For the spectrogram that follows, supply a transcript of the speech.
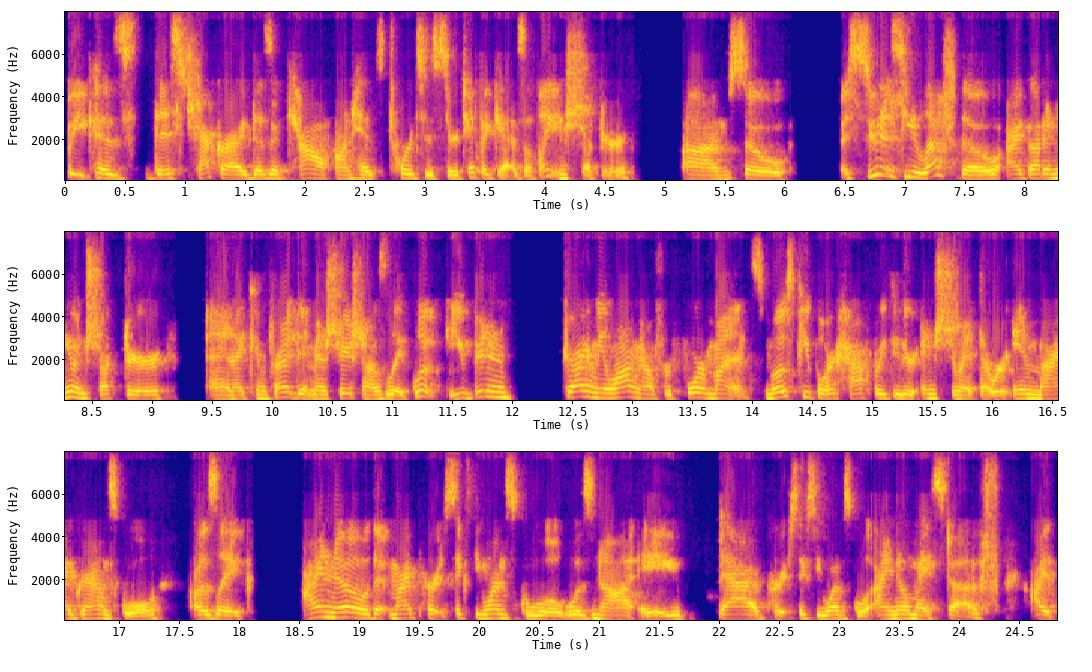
because this check ride doesn't count on his towards his certificate as a flight instructor. Um, so as soon as he left, though, I got a new instructor and I confronted the administration. I was like, look, you've been dragging me along now for four months. Most people are halfway through their instrument that were in my ground school. I was like, I know that my Part 61 school was not a bad Part 61 school. I know my stuff. I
